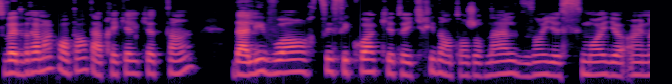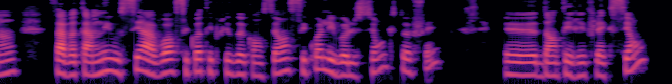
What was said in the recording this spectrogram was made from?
tu vas être vraiment contente après quelques temps d'aller voir, tu sais, c'est quoi que tu as écrit dans ton journal, disons, il y a six mois, il y a un an. Ça va t'amener aussi à voir c'est quoi tes prises de conscience, c'est quoi l'évolution que tu as fait euh, dans tes réflexions,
